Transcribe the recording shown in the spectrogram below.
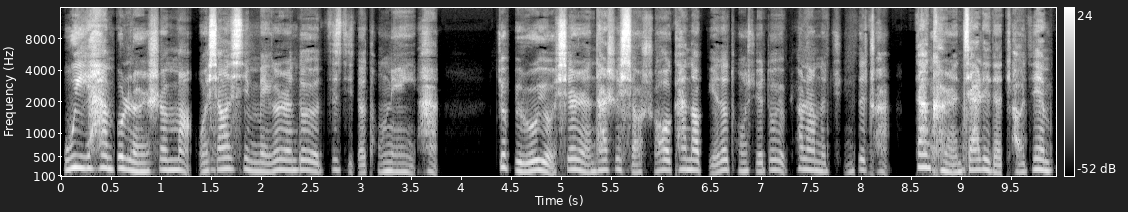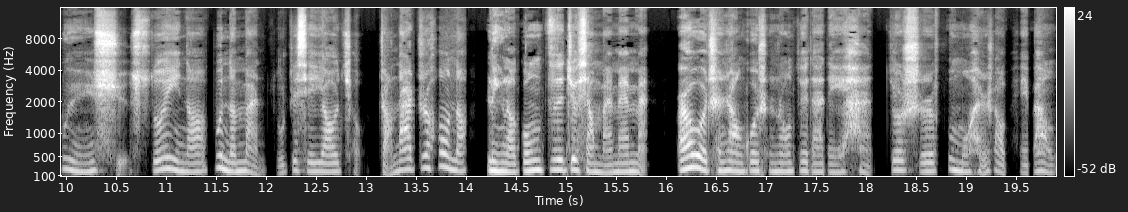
无遗憾不人生嘛，我相信每个人都有自己的童年遗憾。就比如有些人，他是小时候看到别的同学都有漂亮的裙子穿，但可能家里的条件不允许，所以呢不能满足这些要求。长大之后呢，领了工资就想买买买。而我成长过程中最大的遗憾就是父母很少陪伴我。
